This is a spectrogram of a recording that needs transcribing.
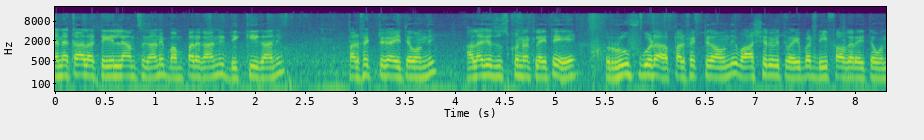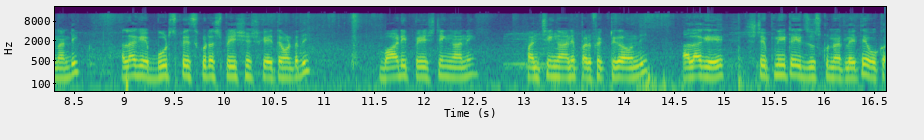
వెనకాల టైల్ ల్యాంప్స్ కానీ బంపర్ కానీ డిక్కీ కానీ పర్ఫెక్ట్గా అయితే ఉంది. అలాగే చూసుకున్నట్లయితే రూఫ్ కూడా పర్ఫెక్ట్గా ఉంది. వాషర్ విత్ వైబర్ డీఫాగర్ అయితే ఉందండి. అలాగే బూట్ స్పేస్ కూడా స్పేషియస్గా అయితే ఉంటుంది. బాడీ పేస్టింగ్ కానీ పంచింగ్ కానీ పర్ఫెక్ట్గా ఉంది. అలాగే స్టెప్నీ టైర్ చూసుకున్నట్లయితే ఒక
